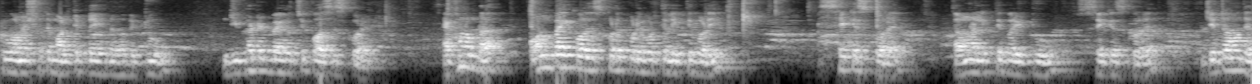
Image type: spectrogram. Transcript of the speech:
টু ওয়ানের সাথে মাল্টিপ্লাই হলে হবে টু ডিভাইডেড বাই হচ্ছে কস স্কোরে এখন আমরা ওয়ান বাই কস স্কোরের পরিবর্তে লিখতে পারি সেক স্কোরে তা আমরা লিখতে পারি টু সেক স্কোরে যেটা আমাদের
